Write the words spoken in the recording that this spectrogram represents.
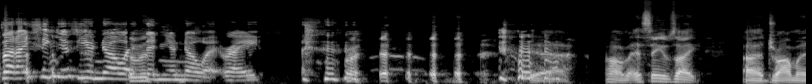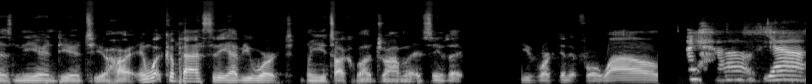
but I think if you know it, then you know it, right? yeah. Oh, it seems like uh, drama is near and dear to your heart. In what capacity have you worked when you talk about drama? It seems like you've worked in it for a while. I have, yeah.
